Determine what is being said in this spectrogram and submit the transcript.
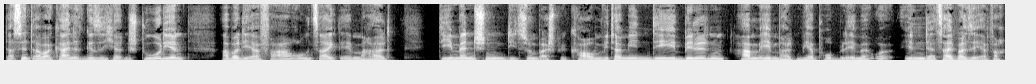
Das sind aber keine gesicherten Studien, aber die Erfahrung zeigt eben halt, die Menschen, die zum Beispiel kaum Vitamin D bilden, haben eben halt mehr Probleme in der Zeit, weil sie einfach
